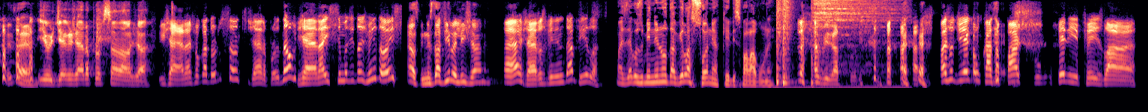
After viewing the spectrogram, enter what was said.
Pois é. E o Diego já era profissional já. E já era jogador do Santos, já era. Não, já era em cima de 2002. É, os meninos da Vila ali já, né? É, já eram os meninos da Vila. Mas é os meninos da Vila Sônia que eles falavam, né? Mas o Diego é um caso à parte. O que ele fez lá,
